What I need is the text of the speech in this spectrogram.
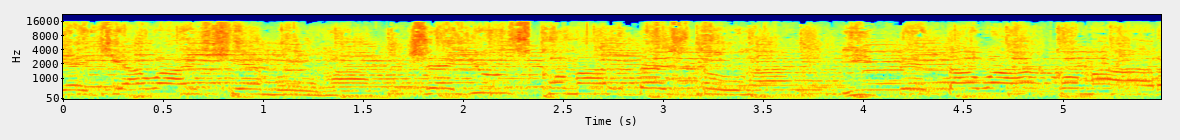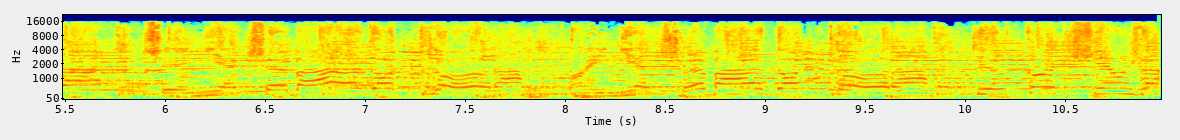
Dowiedziała się mucha, że już komar bez ducha. I pytała komara, czy nie trzeba doktora. Oj nie trzeba doktora, tylko księża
